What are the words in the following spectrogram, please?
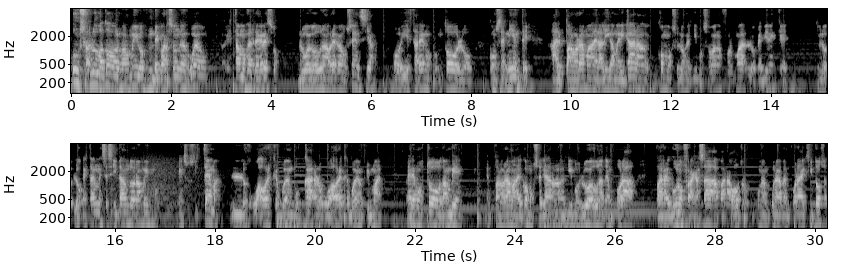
Un saludo a todos los amigos de Corazón del Juego. Estamos de regreso luego de una breve ausencia. Hoy estaremos con todo lo concerniente al panorama de la Liga Americana, cómo los equipos se van a formar, lo que tienen que, lo, que están necesitando ahora mismo en su sistema, los jugadores que pueden buscar, los jugadores que pueden firmar. Veremos todo también el panorama de cómo se quedaron los equipos luego de una temporada, para algunos fracasada, para otros una, una temporada exitosa.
